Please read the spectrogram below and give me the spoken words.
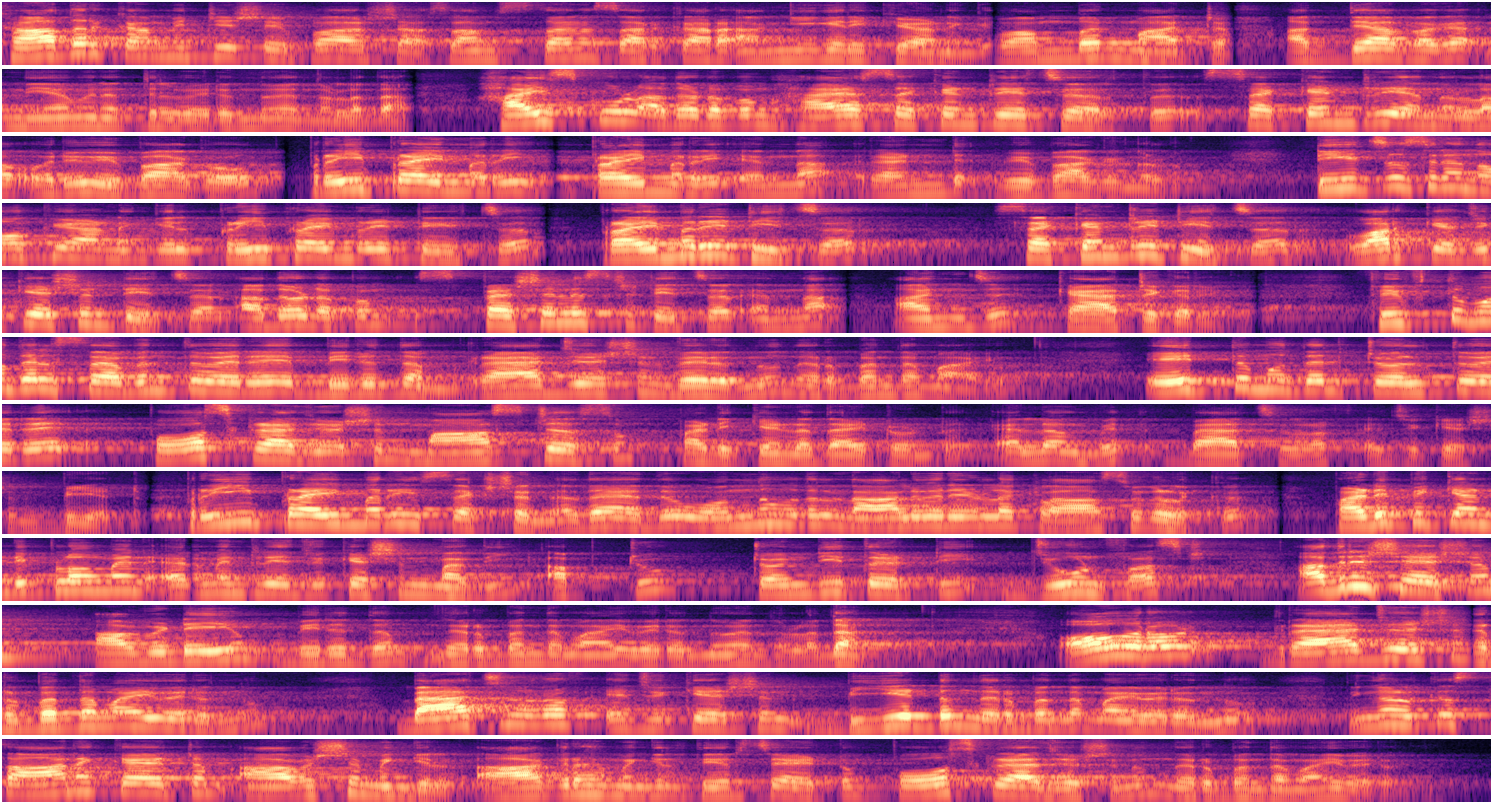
Khader committee ശുപാർശ സംസ്ഥാന സർക്കാർ അംഗീകരിക്കുകയാണെങ്കിൽ വമ്പൻ മാറ്റം അധ്യാപക നിയമനത്തിൽ വരുന്നു എന്നുള്ളതാണ് ഹൈസ്കൂൾ അതോടൊപ്പം ഹയർ സെക്കൻഡറിയെ ചേർത്ത് സെക്കൻഡറി എന്നുള്ള ഒരു വിഭാഗവും പ്രീ പ്രൈമറി പ്രൈമറി എന്ന രണ്ട് വിഭാഗങ്ങളും. ടീച്ചേഴ്സിനെ നോക്കുകയാണെങ്കിൽ pre primary teacher primary teacher secondary teacher work education teacher അതോടൊപ്പം സ്പെഷ്യലിസ്റ്റ് ടീച്ചർ എന്ന അഞ്ച് കാറ്റഗറി. ഫിഫ്ത്ത് മുതൽ സെവൻത്ത് വരെ ബിരുദം ഗ്രാജുവേഷൻ വരുന്നു നിർബന്ധമായും. എയ്ത്ത് മുതൽ ട്വൽത്ത് വരെ പോസ്റ്റ് ഗ്രാജുവേഷൻ മാസ്റ്റേഴ്സും പഠിക്കേണ്ടതായിട്ടുണ്ട് along with bachelor of education B Ed pre primary section അതായത് ഒന്ന് മുതൽ നാല് വരെയുള്ള ക്ലാസ്സുകൾക്ക് പഠിപ്പിക്കാൻ ഡിപ്ലോമ ഇൻ എലിമെന്ററി എഡ്യൂക്കേഷൻ മതി up to twenty thirty June first അതിനുശേഷം അവിടെയും ബിരുദം നിർബന്ധമായി വരുന്നു എന്നുള്ളതാണ്. ഓവറോൾ ഗ്രാജുവേഷൻ നിർബന്ധമായി വരുന്നു. ബാച്ചുലർ ഓഫ് എഡ്യൂക്കേഷൻ ബി എഡും നിർബന്ധമായി വരുന്നു. നിങ്ങൾക്ക് സ്ഥാനക്കയറ്റം ആവശ്യമെങ്കിൽ ആഗ്രഹമെങ്കിൽ തീർച്ചയായിട്ടും പോസ്റ്റ് ഗ്രാജുവേഷനും നിർബന്ധമായി വരുന്നു.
